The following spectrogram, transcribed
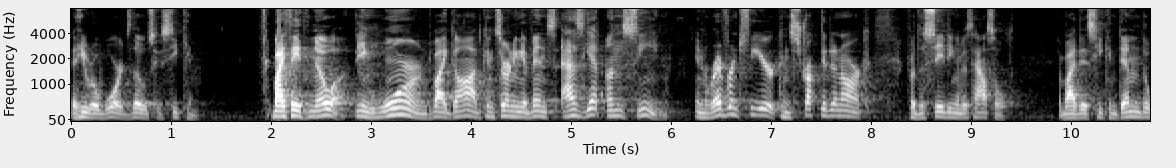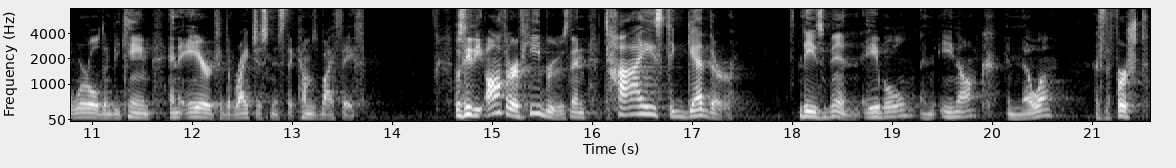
that he rewards those who seek him. By faith, Noah, being warned by God concerning events as yet unseen, in reverent fear constructed an ark for the saving of his household. And by this he condemned the world and became an heir to the righteousness that comes by faith. So, see, the author of Hebrews then ties together these men, Abel and Enoch and Noah, as the first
